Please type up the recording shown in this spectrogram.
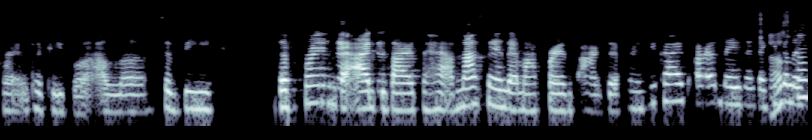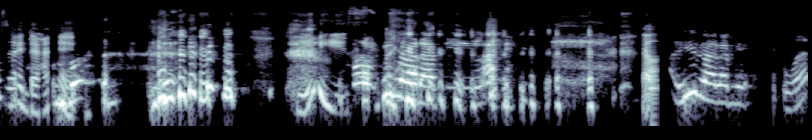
friend to people. I love to be the friend that I desire to have. I'm not saying that my friends aren't good friends. You guys are amazing. Thank you for listening. Say, but, Jeez. but you know what I mean? Like, you know what I mean? What?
